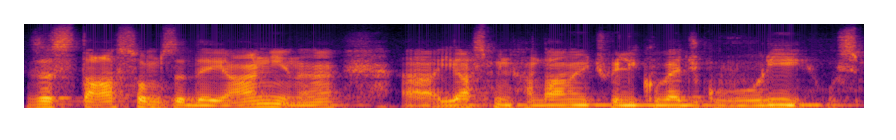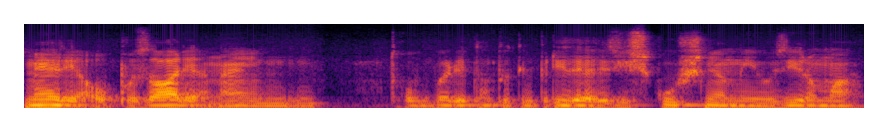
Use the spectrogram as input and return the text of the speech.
za stasom, za dejanji, ne, uh, Jasmin Handanovič veliko več govori, usmerja, opozarja. Ne, to verjetno tudi pride z izkušnjami oziroma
